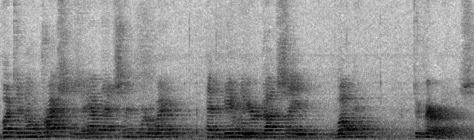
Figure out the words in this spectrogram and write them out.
But to know Christ is to have that sin put away and to be able to hear God say, welcome to paradise.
